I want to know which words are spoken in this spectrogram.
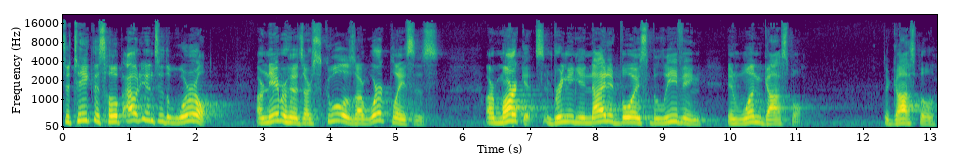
to take this hope out into the world, our neighborhoods, our schools, our workplaces, our markets, and bring a united voice believing in one gospel the gospel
